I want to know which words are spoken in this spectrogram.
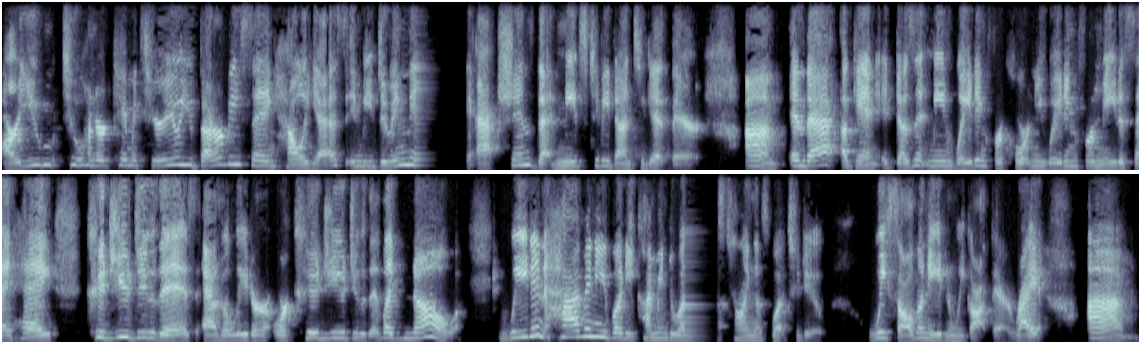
Are you 200K material? You better be saying hell yes and be doing the actions that needs to be done to get there. Um, and that again, it doesn't mean waiting for Kourtney, waiting for me to say, "Hey, could you do this as a leader?" or "Could you do that?" Like, no, we didn't have anybody coming to us telling us what to do. We saw the need and we got there, right? Um,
